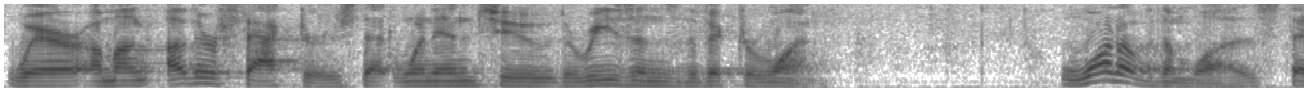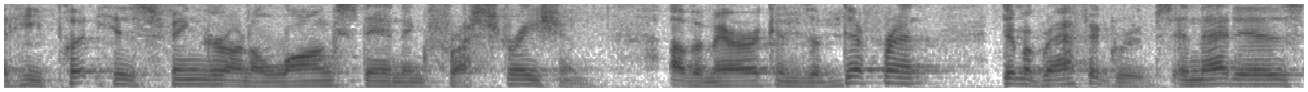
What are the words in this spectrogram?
where, among other factors that went into the reasons the victor won, one of them was that he put his finger on a long-standing frustration of Americans of different demographic groups, and that is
